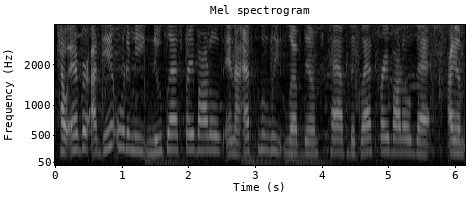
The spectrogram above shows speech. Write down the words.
However, I did order me new glass spray bottles and I absolutely love them. To have the glass spray bottle that I am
